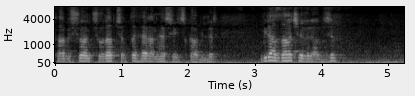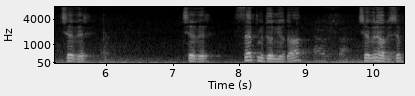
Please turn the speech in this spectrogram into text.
Tabi şu an çorap çıktı. Her an her şey çıkabilir. Biraz daha çevir abicim. Çevir. Çevir. Sert mi dönüyor daha? Evet. Çevir abicim.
